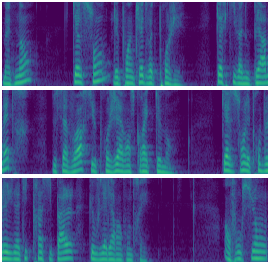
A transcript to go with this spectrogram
Maintenant, quels sont les points clés de votre projet? Qu'est-ce qui va nous permettre de savoir si le projet avance correctement? Quelles sont les problématiques principales que vous allez rencontrer? En fonction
